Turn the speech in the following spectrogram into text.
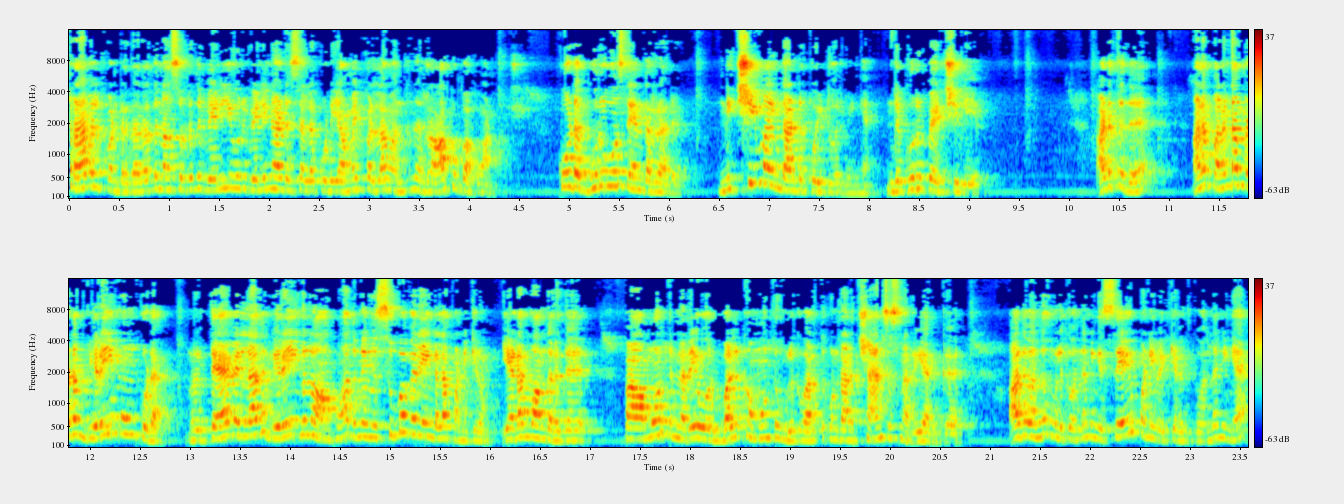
ட்ராவல் பண்ணுறது அதாவது நான் சொல்கிறது வெளியூர் வெளிநாடு செல்லக்கூடிய அமைப்பெல்லாம் வந்து இந்த ராகு பகவான். கூட குருவும் சேர்ந்துடுறாரு. நிச்சயமாக இந்த ஆண்டு போயிட்டு வருவீங்க. இந்த குரு பயிற்சியிலேயே. அடுத்தது ஆனால் பன்னெண்டாம் இடம் விரயமும் கூட. உங்களுக்கு தேவையில்லாத விரயங்களும் ஆகும். அது நீங்கள் சுப விரயங்களாக பண்ணிக்கிறோம். இடம் வாங்குறது இப்போ அமௌண்ட் நிறைய ஒரு பல்க் அமௌண்ட் உங்களுக்கு வரத்துக்கு உண்டான சான்சஸ் நிறைய இருக்கு. அது வந்து உங்களுக்கு வந்து நீங்கள் சேவ் பண்ணி வைக்கிறதுக்கு வந்து நீங்கள்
